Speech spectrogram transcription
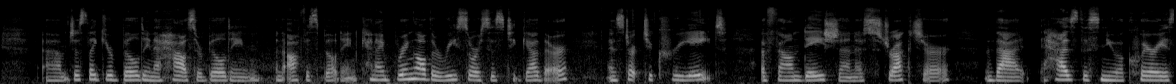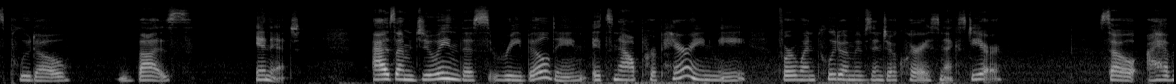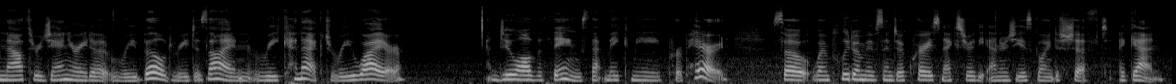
um, just like you're building a house or building an office building, can I bring all the resources together and start to create a foundation, a structure that has this new Aquarius Pluto buzz in it? As I'm doing this rebuilding, it's now preparing me for when Pluto moves into Aquarius next year. So I have now through January to rebuild, redesign, reconnect, rewire, do all the things that make me prepared. So when Pluto moves into Aquarius next year, the energy is going to shift again.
